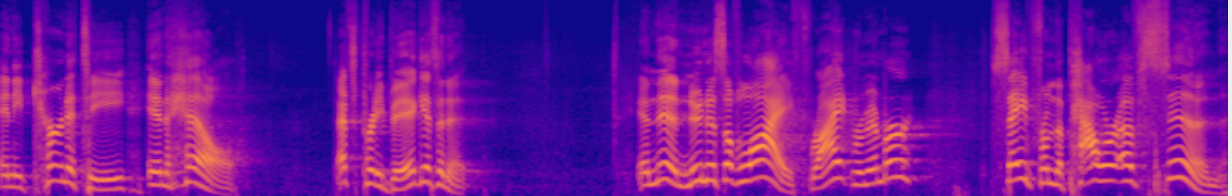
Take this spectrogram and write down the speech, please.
an eternity in hell. That's pretty big, isn't it? And then newness of life, right? Remember? Saved from the power of sin,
